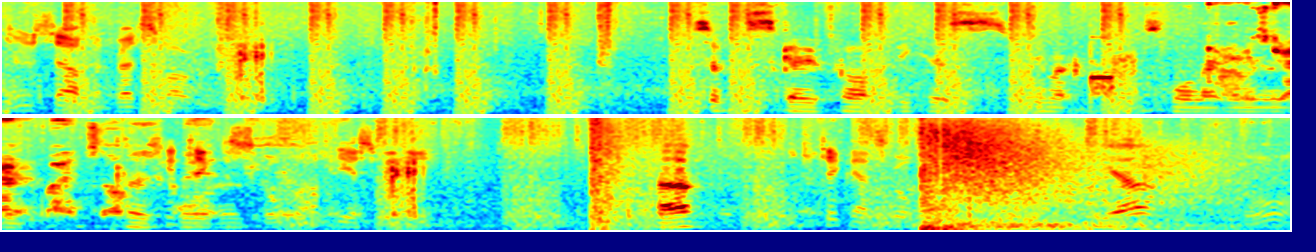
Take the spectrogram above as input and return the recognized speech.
Turn south and red smoke. Took the scope off because we might it's more likely Car was to get driving by itself. close You can take the scope off the SVD. Huh? You take that scope off. Yeah. Cool.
